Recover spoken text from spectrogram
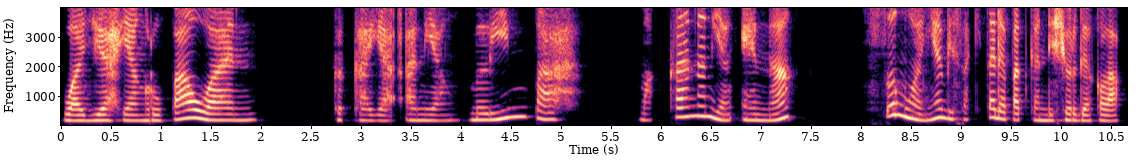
wajah yang rupawan, kekayaan yang melimpah, makanan yang enak, semuanya bisa kita dapatkan di surga kelak.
